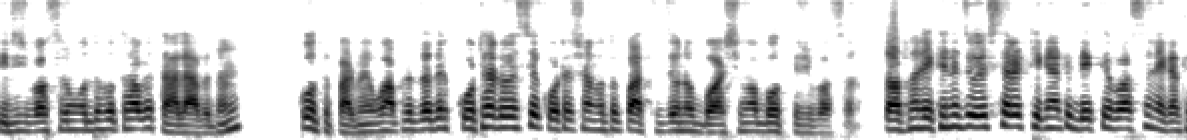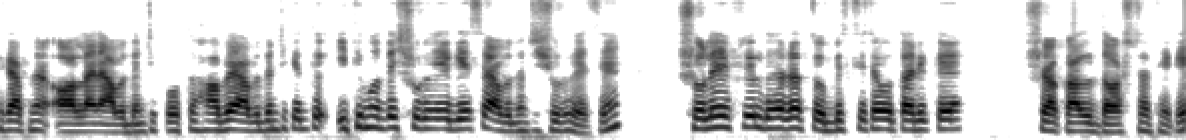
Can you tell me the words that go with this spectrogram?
তিরিশ বছরের মধ্যে হতে হবে, তাহলে আবেদন করতে পারবেন এবং আপনার যাদের কোঠা রয়েছে, কোঠা সংগত প্রার্থীর জন্য বয়সীমা বত্রিশ বছর। তো আপনার এখানে যে ওয়েবসাইটের ঠিকানাটি দেখতে পাচ্ছেন, এখান থেকে আপনার অনলাইন আবেদনটি করতে হবে। আবেদনটি কিন্তু ইতিমধ্যে শুরু হয়ে গিয়েছে, আবেদনটি শুরু হয়েছে ষোলো এপ্রিল দুই হাজার চব্বিশ খ্রিস্টাব্দ তারিখে সকাল দশটা থেকে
